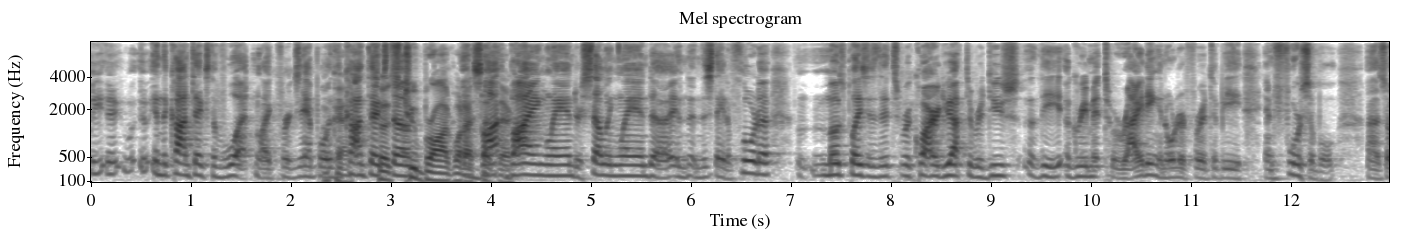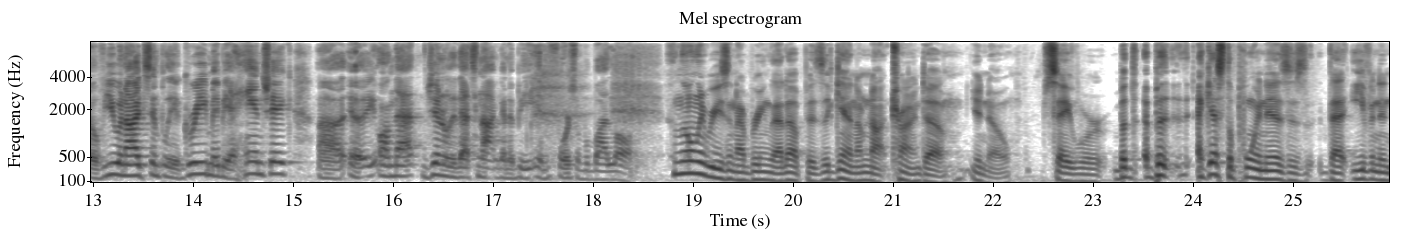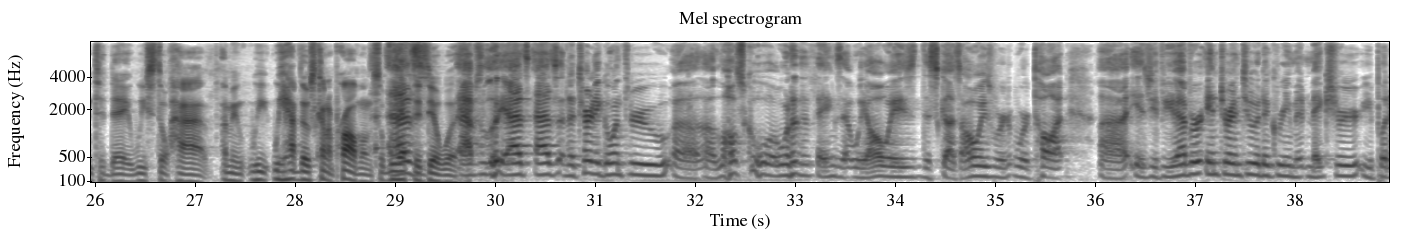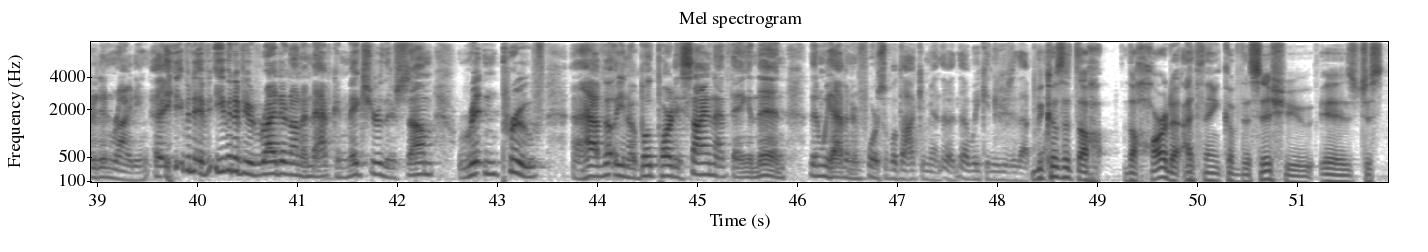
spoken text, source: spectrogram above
in the context of what. Like, for example, in Okay. the So context it's of too broad what I of said there. buying land or selling land uh, in, in the state of Florida, most places it's required you have to reduce the agreement to writing in order for it to be enforceable. Uh, so if you and I simply agree, maybe a handshake uh, uh, on that, generally that's not going to be enforceable by law. And the only reason I bring that up is again, I'm not trying to, you know, say we're but but I guess the point is is that even in today we still have I mean we, we have those kind of problems that we have to deal with. Absolutely. As, as an attorney going through uh, uh, law school, one of the things that we always discuss, always we're, we're taught, uh, is if you ever enter into an agreement, make sure you put it in writing. Uh, even if even if you write it on a napkin, make sure there's some written proof. Uh, have you know both parties sign that thing, and then then we have an enforceable document that, that we can use at that point. because at the the heart I think of this issue is just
